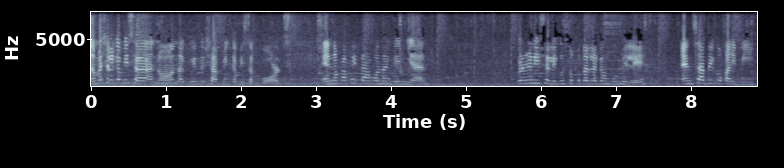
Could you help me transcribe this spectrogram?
namasyal kami sa, ano, nag-window shopping kami sa Courts, and nakakita ako ng ganyan. Pero initially, gusto ko talagang bumili. And sabi ko kay B,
